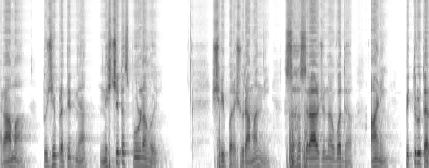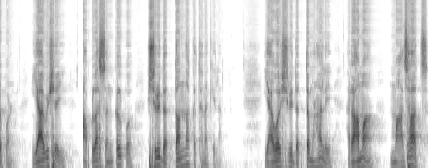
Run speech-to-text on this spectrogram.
रामा तुझी प्रतिज्ञा निश्चितच पूर्ण होईल. श्री परशुरामांनी सहस्रार्जुन वध आणि पितृतर्पण याविषयी आपला संकल्प श्री दत्तांना कथन केला. यावर श्री दत्त म्हणाले रामा माझाच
